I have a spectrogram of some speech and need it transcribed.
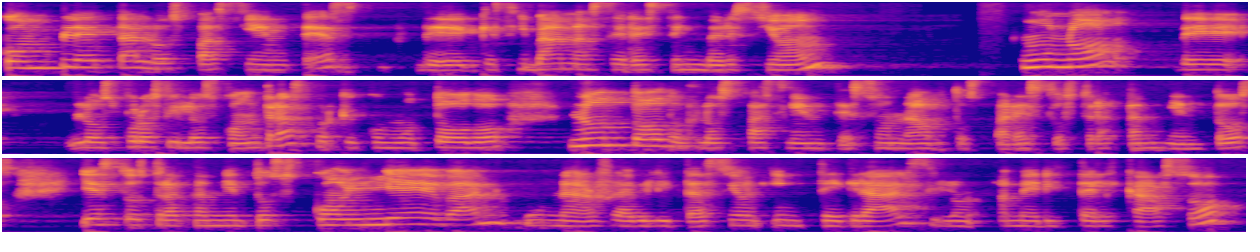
completa los pacientes de que si van a hacer esta inversión. Uno, de los pros y los contras, porque como todo, no todos los pacientes son aptos para estos tratamientos y estos tratamientos conllevan una rehabilitación integral si lo amerita el caso.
